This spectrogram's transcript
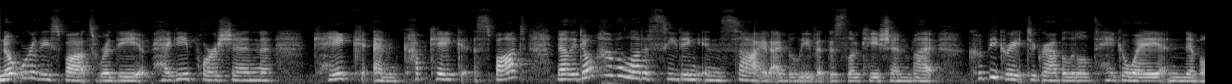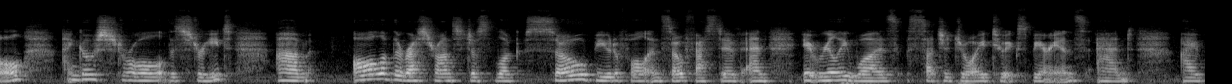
noteworthy spots were the Peggy Porschen cake and cupcake spot. Now they don't have a lot of seating inside, I believe, at this location, but could be great to grab a little takeaway nibble and go stroll the street. Um, all of the restaurants just look so beautiful and so festive and it really was such a joy to experience and I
